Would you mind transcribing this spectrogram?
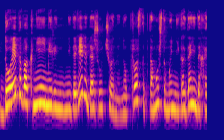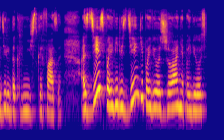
До этого к ней имели недоверие даже ученые, но просто потому, что мы никогда не доходили до клинической фазы. А здесь появились деньги, появилось желание, появилась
